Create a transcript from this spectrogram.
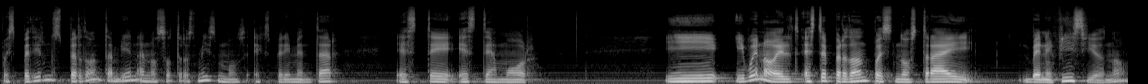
pues pedirnos perdón también a nosotros mismos, experimentar este, este amor. Y, y bueno, el, este perdón pues nos trae beneficios, ¿no?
